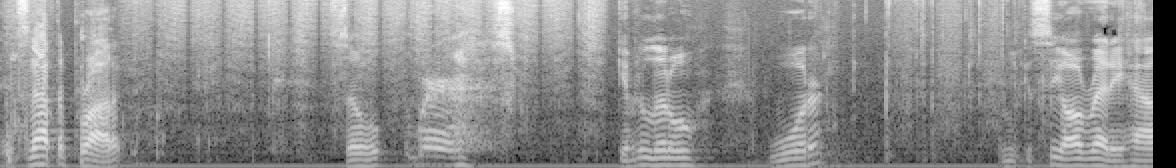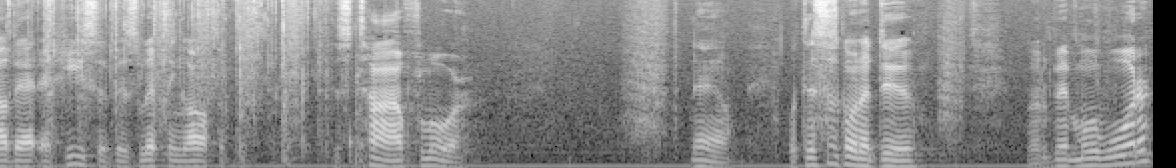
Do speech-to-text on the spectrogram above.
it's not the product. So we're give it a little water. And you can see already how that adhesive is lifting off of this tile floor. Now, what this is going to do, a little bit more water.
